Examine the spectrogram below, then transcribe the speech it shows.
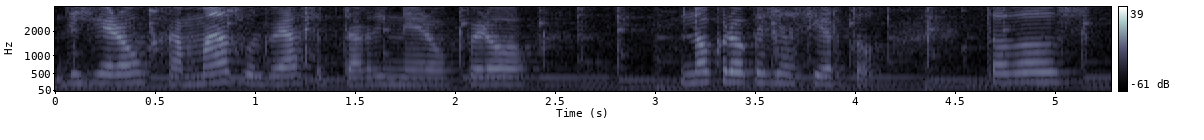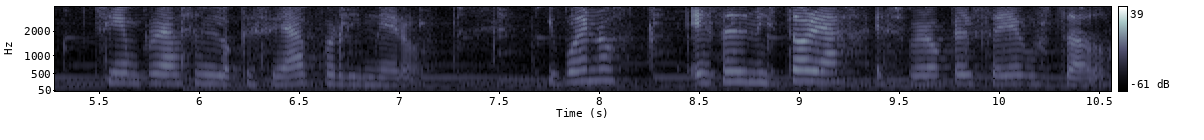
dijeron jamás volver a aceptar dinero, pero no creo que sea cierto. Todos siempre hacen lo que sea por dinero. Y bueno, esa es mi historia. Espero que les haya gustado.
